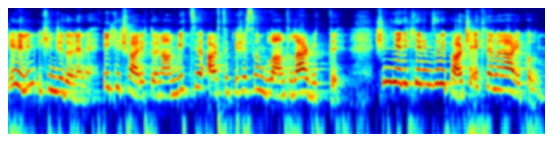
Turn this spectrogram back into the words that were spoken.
Gelelim ikinci döneme. İlk üç aylık dönem bitti, artık yaşasın bulantılar bitti. Şimdi yediklerimize bir parça eklemeler yapalım.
